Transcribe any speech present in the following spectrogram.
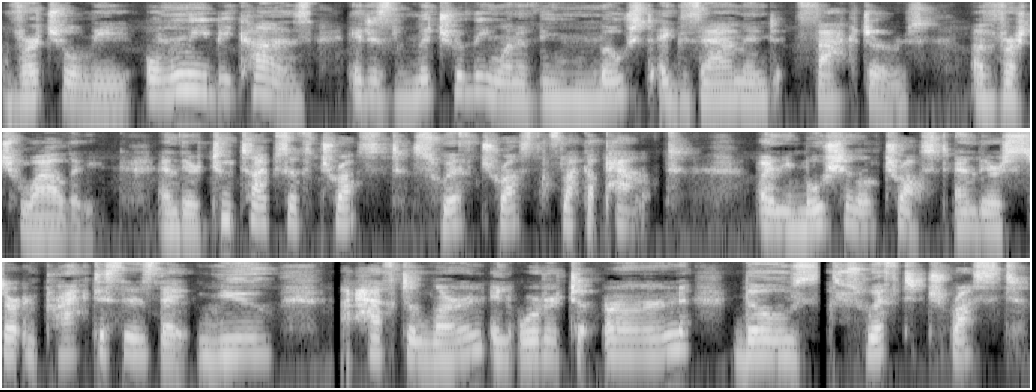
virtually only because it is literally one of the most examined factors of virtuality. And there are two types of trust. Swift trust, it's like a palette an emotional trust. And there are certain practices that you have to learn in order to earn those swift trust,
